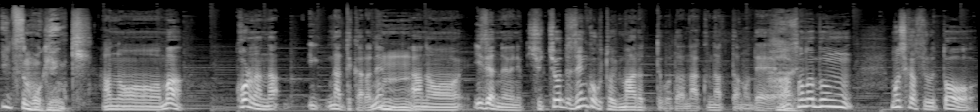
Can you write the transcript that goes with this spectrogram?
いつも元気。あのーまあコロナにないなってからね、うんうん。あのー以前のように出張で全国飛び回るってことはなくなったので、はい。まあ、その分もしかすると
